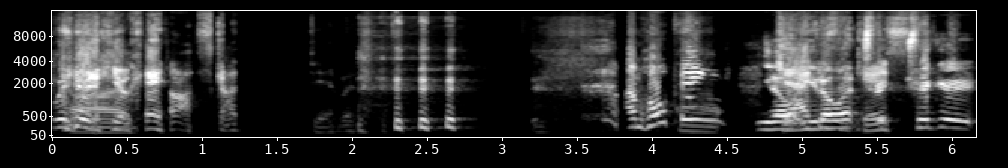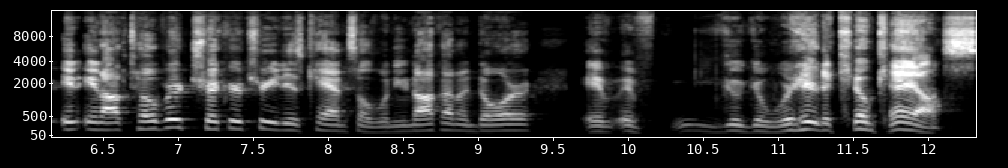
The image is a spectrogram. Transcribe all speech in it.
We're here to kill chaos. God damn it! I'm uh, hoping you know, Jack you know what? case- trigger in, in October, trick or treat is canceled. When you knock on a door, if if you go, we're here to kill chaos.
